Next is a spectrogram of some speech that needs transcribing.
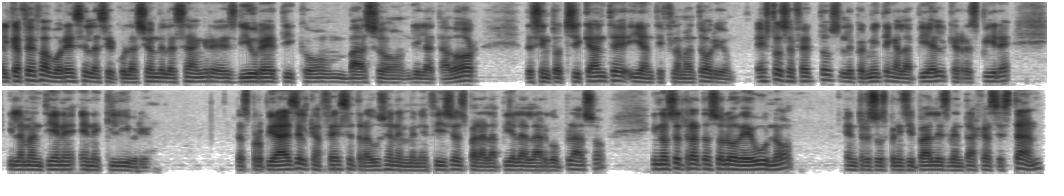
El café favorece la circulación de la sangre, es diurético, vasodilatador, desintoxicante y antiinflamatorio. Estos efectos le permiten a la piel que respire y la mantiene en equilibrio. Las propiedades del café se traducen en beneficios para la piel a largo plazo y no se trata solo de uno. Entre sus principales ventajas están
